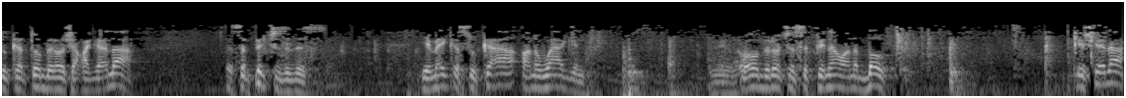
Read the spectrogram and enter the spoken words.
סוכתו בראש העגלה. There's some pictures of this. You make a sukkah on a wagon. Or בראש הספינה on a boat. כשרה.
